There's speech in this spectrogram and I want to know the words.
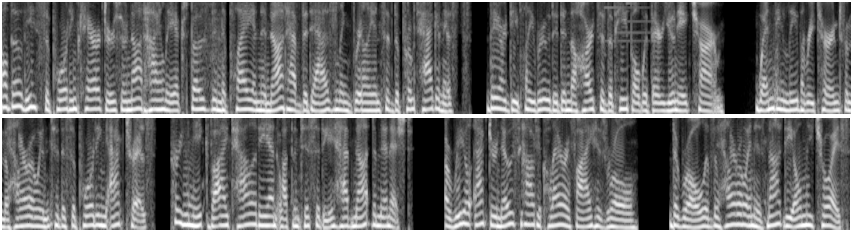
Although these supporting characters are not highly exposed in the play and do not have the dazzling brilliance of the protagonists, they are deeply rooted in the hearts of the people with their unique charm. Wendy Diliba returned from the heroine to the supporting actress, her unique vitality and authenticity have not diminished. A real actor knows how to clarify his role. The role of the heroine is not the only choice,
